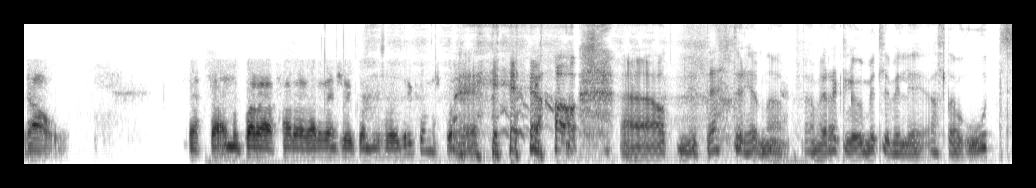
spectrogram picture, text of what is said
Já Þetta er nú bara að fara að verða eins og í gamlu fóðuríkjum sko. Já, átni dettur hérna það með reglugum millivili alltaf út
